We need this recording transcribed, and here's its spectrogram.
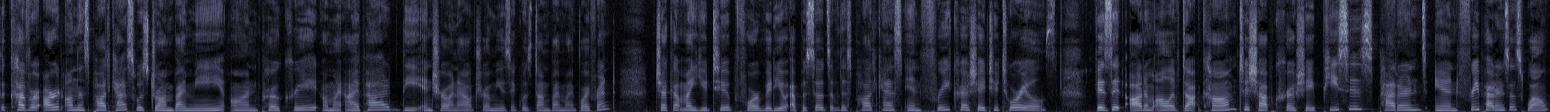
the cover art on this podcast was drawn by me on Procreate on my iPad. The intro and outro music was done by my boyfriend. Check out my YouTube for video episodes of this podcast and free crochet tutorials. Visit autumnolive.com to shop crochet pieces, patterns, and free patterns as well.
